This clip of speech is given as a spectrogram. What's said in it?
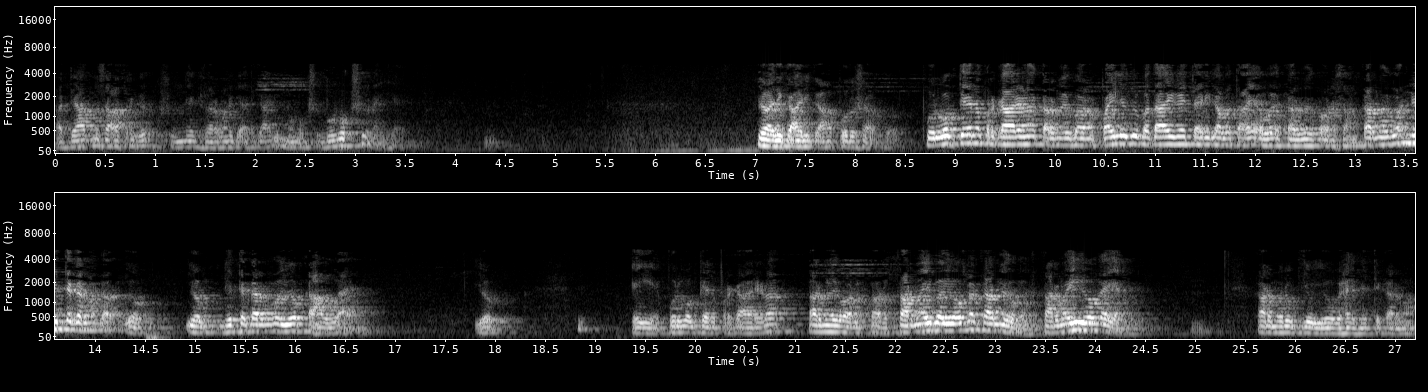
अध्यात्म शास्त्र के सुनने के श्रवण के अधिकारी मुमुक्षु बुभुक्षु नहीं है। जो अधिकारी का पुरुष को पूर्वोक्न प्रकार कर्म पहले जो बताए गए तरीका बताया हुआ है कर्म को अनुसार कर्म को नित्य कर्म का योग। योग, नित्य कर्म को योग कहा हुआ है। योग। यही है पूर्वोक्न प्रकार कर्म कर्म ही योग कर्म योग कर्म ही योग है यहाँ। कर्म रूप जो योग है, नित्य कर्म।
